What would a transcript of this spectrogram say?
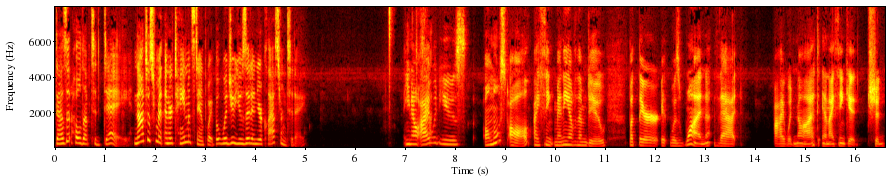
does it hold up today? Not just from an entertainment standpoint, but would you use it in your classroom today? You know, I would use almost all. I think many of them do, but there it was one that I would not, and I think it should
